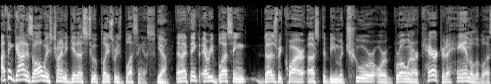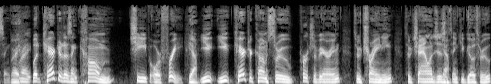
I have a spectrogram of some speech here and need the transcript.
I think God is always trying to get us to a place where He's blessing us. Yeah. And I think every blessing does require us to be mature or grow in our character to handle the blessing. Right. Right. But character doesn't come cheap or free. Yeah. You you character comes through persevering, through training, through challenges Yeah. I think you go through.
